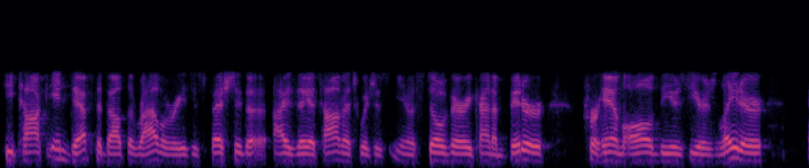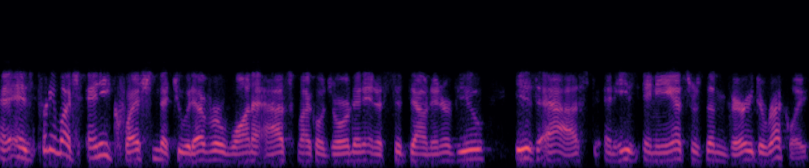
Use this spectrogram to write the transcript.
He talked in depth about the rivalries, especially the Isiah Thomas, which is you know still very kind of bitter for him all these years later. And it's pretty much any question that you would ever want to ask Michael Jordan in a sit-down interview is asked, and he's and he answers them very directly.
